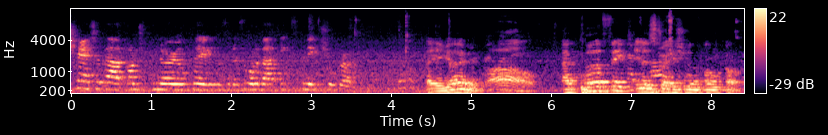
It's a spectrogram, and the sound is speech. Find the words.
chat about entrepreneurial things, and it's all about exponential growth. There you go. Wow. A perfect illustration of Hong Kong.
